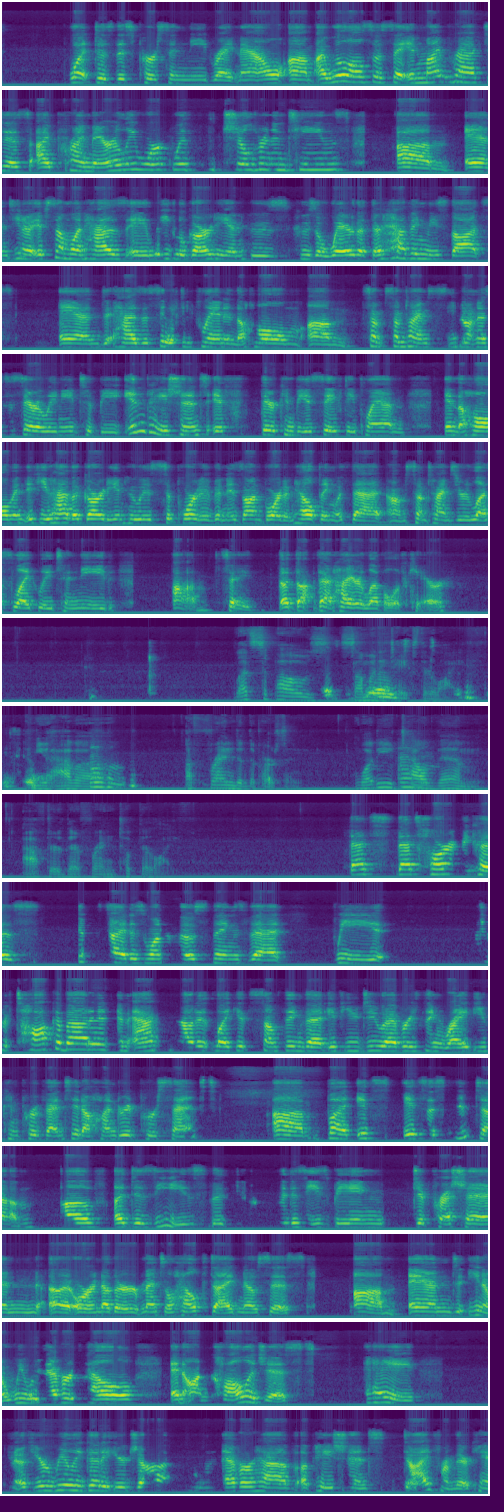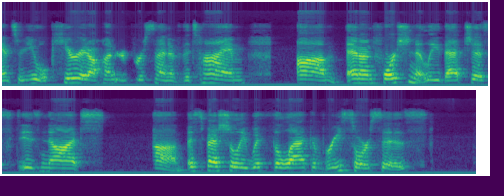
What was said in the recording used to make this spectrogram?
what does this person need right now. Um, I will also say in my practice, I primarily work with children and teens. Um, and you know, if someone has a legal guardian who's who's aware that they're having these thoughts and has a safety plan in the home, um, some, sometimes you don't necessarily need to be inpatient if there can be a safety plan in the home. And if you have a guardian who is supportive and is on board and helping with that, um, sometimes you're less likely to need um, say that, that higher level of care. Let's suppose somebody takes their life, and you have a mm-hmm. a friend of the person. What do you tell mm-hmm. them after their friend took their life? That's that's hard because suicide is one of those things that we kind of talk about it and act about it like it's something that if you do everything right, you can prevent it a hundred percent. Um, but it's it's a symptom of a disease. The the disease being depression uh, or another mental health diagnosis. Um, and you know, we would never tell an oncologist, "Hey, you know, if you're really good at your job, you will never have a patient die from their cancer. You will cure it 100% of the time." Um, and unfortunately, that just is not um, especially with the lack of resources.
